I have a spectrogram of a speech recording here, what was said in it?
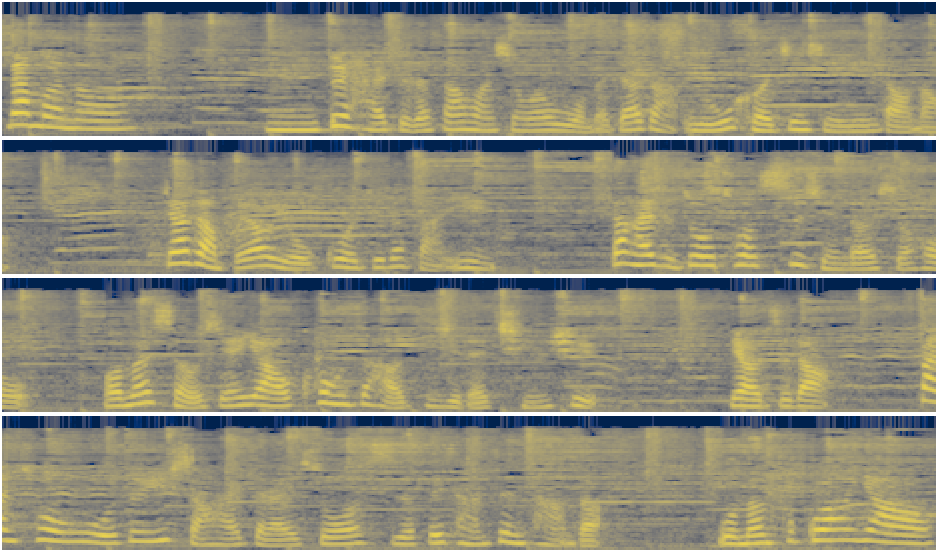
那么呢？嗯，对孩子的撒谎行为，我们家长如何进行引导呢？家长不要有过激的反应。当孩子做错事情的时候，我们首先要控制好自己的情绪。要知道，犯错误对于小孩子来说是非常正常的。我们不光要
